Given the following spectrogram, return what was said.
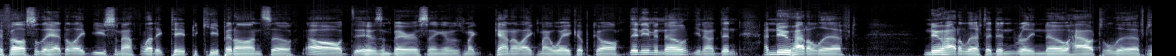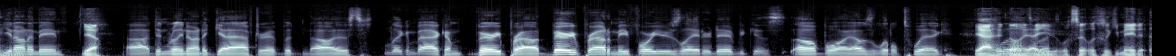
It fell, so they had to like use some athletic tape to keep it on. So, oh, it was embarrassing. It was my kind of like my wake up call. Didn't even know, you know, didn't I knew how to lift, knew how to lift. I didn't really know how to lift. You know what I mean? Yeah. Uh, didn't really know how to get after it, but oh, looking back, I'm very proud, very proud of me four years later, dude. Because oh boy, I was a little twig. Yeah, A no, yeah, twig. you looks like looks like you made it.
